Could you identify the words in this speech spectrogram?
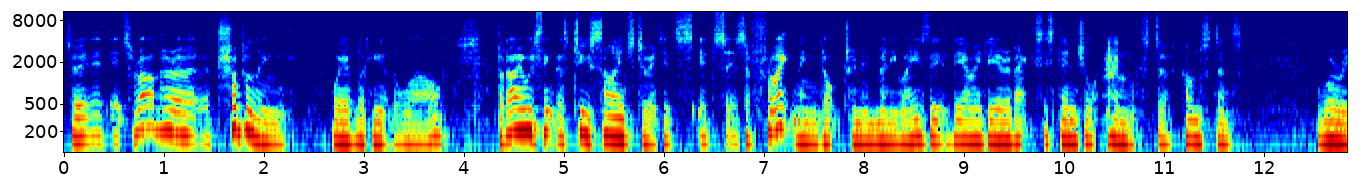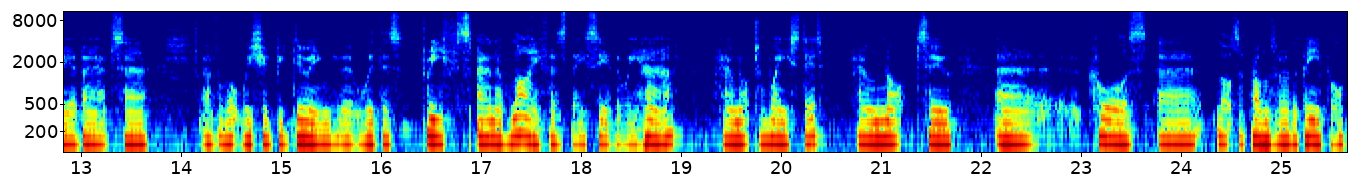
So it, it's rather a, a, troubling way of looking at the world. But I always think there's two sides to it. It's, it's, it's a frightening doctrine in many ways, the, the idea of existential angst, of constant worry about uh, of what we should be doing uh, with this brief span of life as they see it that we have, how not to waste it, how not to uh, cause uh, lots of problems for other people,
